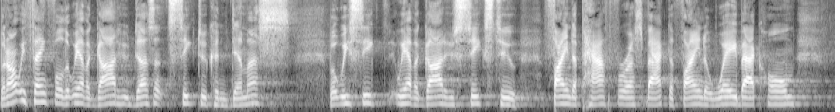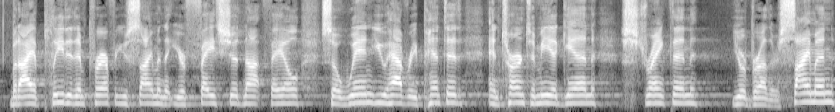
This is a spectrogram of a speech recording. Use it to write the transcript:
But aren't we thankful that we have a God who doesn't seek to condemn us, but we seek we have a God who seeks to find a path for us back, to find a way back home but I have pleaded in prayer for you, Simon, that your faith should not fail. So when you have repented and turned to me again, strengthen your brothers. Simon,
